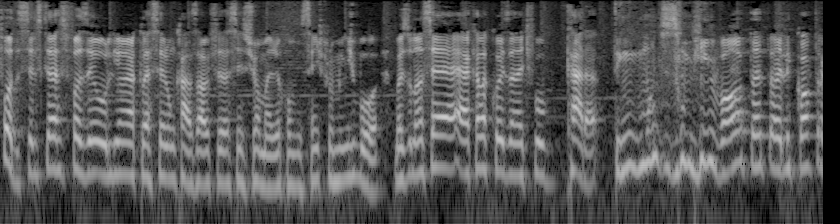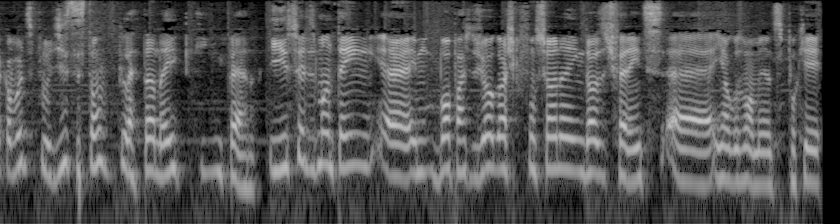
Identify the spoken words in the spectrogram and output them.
Foda-se, se eles quisessem fazer o Leon e a Claire ser um casal e fizessem isso de uma maneira convincente, pra mim, de boa. Mas o lance é, é aquela coisa, né? Tipo, cara, tem um monte de zumbi em volta, o helicóptero acabou de explodir, vocês estão flertando aí, que inferno. E isso eles mantêm é, em boa parte do jogo, eu acho que funciona em doses diferentes é, em alguns momentos, porque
